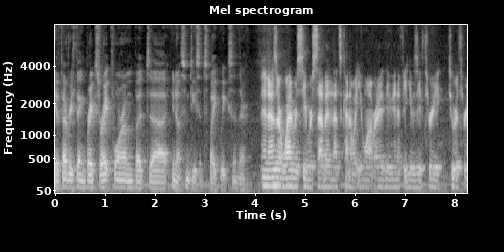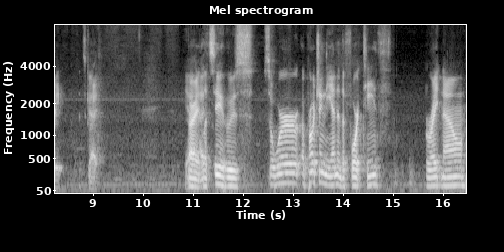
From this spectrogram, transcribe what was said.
if everything breaks right for him, but uh, you know, some decent spike weeks in there. and as our wide receiver seven, that's kind of what you want, right? Even if he gives you three, two or three, it's good. Right. Yeah, All right, I- let's see who's. So we're approaching the end of the 14th right now.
